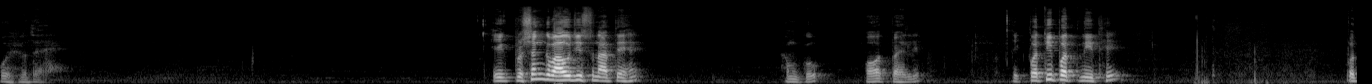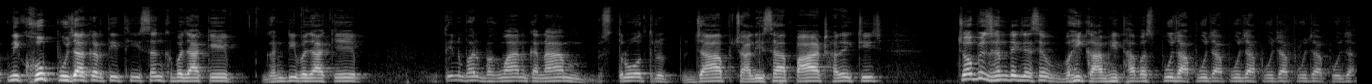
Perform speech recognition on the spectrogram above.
वो हृदय है। एक प्रसंग बाबू जी सुनाते हैं हमको बहुत पहले। एक पति पत्नी थे। पत्नी खूब पूजा करती थी, शंख बजा के घंटी बजा के दिन भर भगवान का नाम स्त्रोत्र जाप, चालीसा, पाठ, हर एक चीज़। चौबीस घंटे जैसे वही काम ही था, बस पूजा पूजा पूजा पूजा पूजा पूजा।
